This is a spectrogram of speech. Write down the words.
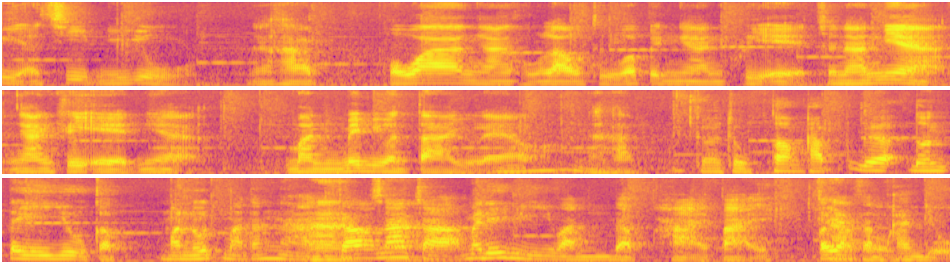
มีอาชีพนี้อยู่นะครับเพราะว่างานของเราถือว่าเป็นงานครีเอทฉะนั้นเนี่ยงานครีเอทเนี่ยมันไม่มีวันตายอยู่แล้วนะครับก็ถูกต้องครับเรื่องดนตรีอยู่กับมนุษย์มาตั้งนานอ่าก็ใช่น่าจะไม่ได้มีวันแบบหายไป ก็ยังครับสำคัญอยู่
